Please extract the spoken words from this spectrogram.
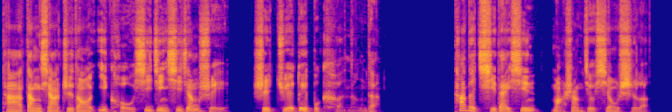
他当下知道一口吸尽西江水是绝对不可能的，他的期待心马上就消失了。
